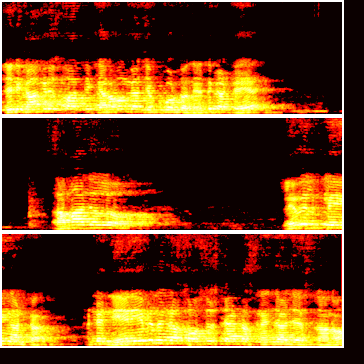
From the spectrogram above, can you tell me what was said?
దీన్ని కాంగ్రెస్ పార్టీ గర్వంగా చెప్పుకుంటుంది. ఎందుకంటే సమాజంలో లెవెల్ ప్లేయింగ్ అంటారు. అంటే నేను ఏ విధంగా సోషల్ స్టేటస్ ఎంజాయ్ చేస్తున్నానో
